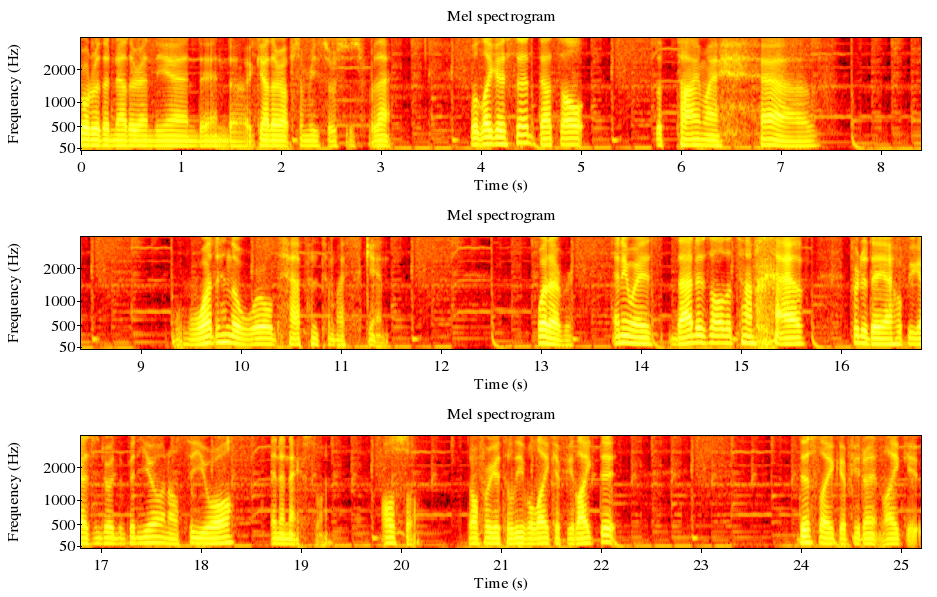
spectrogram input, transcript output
go to the nether in the end and uh, gather up some resources for that. But like I said, that's all the time I have. What in the world happened to my skin? Whatever. Anyways, that is all the time I have for today. I hope you guys enjoyed the video, and I'll see you all in the next one. Also, don't forget to leave a like if you liked it. Dislike if you didn't like it,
